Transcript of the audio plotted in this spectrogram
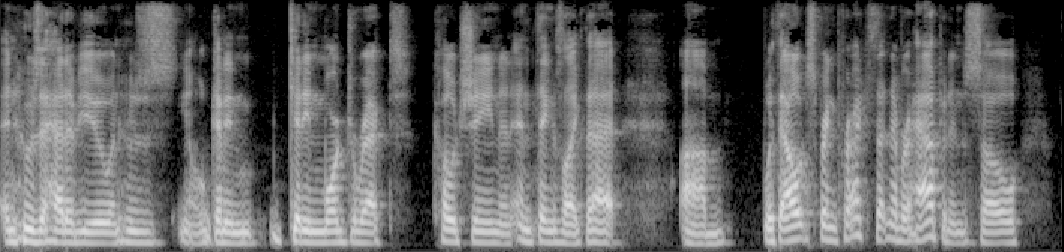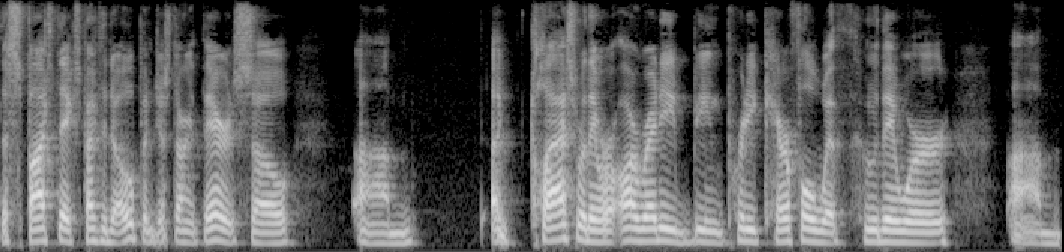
and who's ahead of you and who's you know getting getting more direct coaching and, and things like that. Um, without spring practice, that never happened, and so the spots they expected to open just aren't there. So, um, a class where they were already being pretty careful with who they were um,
